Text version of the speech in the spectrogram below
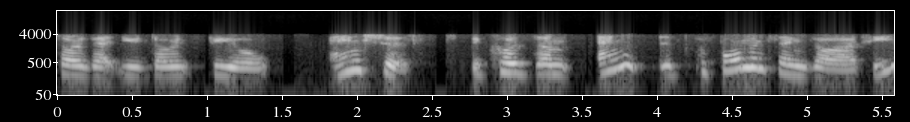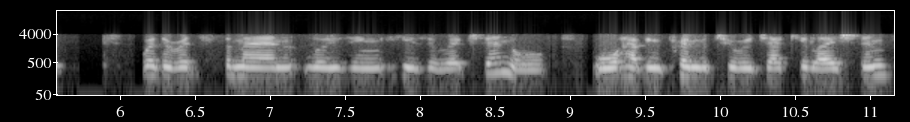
so that you don't feel anxious because um, ang- performance anxiety, whether it's the man losing his erection or or having premature ejaculation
